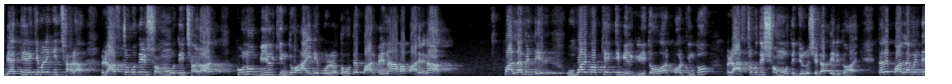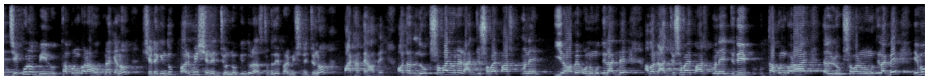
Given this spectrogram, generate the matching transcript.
ব্যতিরেকে মানে কি ছাড়া? রাষ্ট্রপতির সম্মতি ছাড়া কোনো বিল কিন্তু আইনে পরিণত হতে পারবে না বা পারে না। পার্লামেন্টের উভয় কক্ষে একটি বিল গৃহীত হওয়ার পর কিন্তু রাষ্ট্রপতির সম্মতির জন্য সেটা প্রেরিত হয়। তাহলে পার্লামেন্টে যে কোনো বিল উত্থাপন করা হোক না কেন, সেটা কিন্তু পারমিশনের জন্য কিন্তু রাষ্ট্রপতির পারমিশনের জন্য পাঠাতে হবে। অর্থাৎ লোকসভায় হলে রাজ্যসভায় পাস মানে ইয়ে হবে, অনুমতি লাগবে। আবার রাজ্যসভায় পাস মানে যদি উত্থাপন করা হয়, তাহলে লোকসভার অনুমতি লাগবে। এবং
